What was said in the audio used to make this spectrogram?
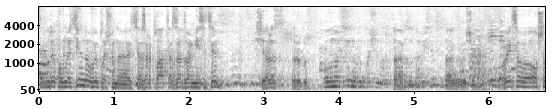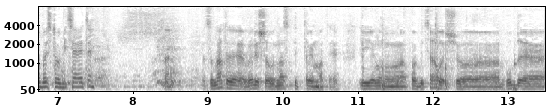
Це буде повноцінно виплачена ця зарплата за два місяці. Ще раз перепрошую. Повноцінно виплачена Так, так, звичайно. Ви це особисто обіцяєте? Так. Меценати вирішили нас підтримати і ну пообіцяли, що буде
